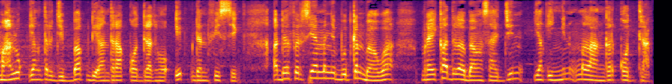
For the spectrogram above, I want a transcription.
Makhluk yang terjebak di antara kodrat hoib dan fisik. Ada versi yang menyebutkan bahwa mereka adalah bangsa jin yang ingin melanggar kodrat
